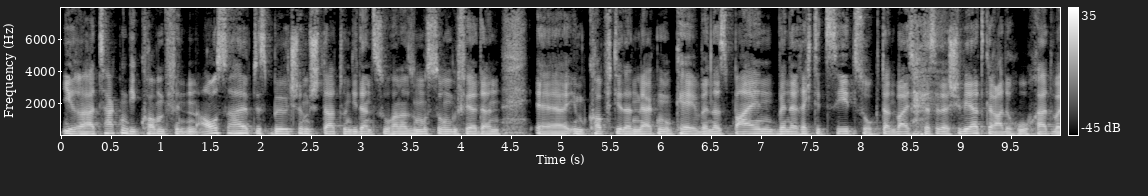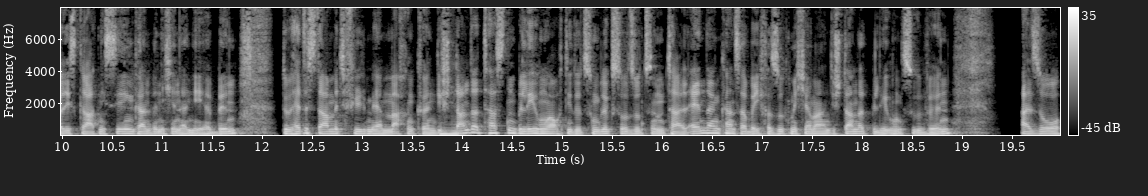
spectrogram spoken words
Ihre Attacken, die kommen, finden außerhalb des Bildschirms statt und die dann zuhören. Also musst du ungefähr dann äh, im Kopf dir dann merken, okay, wenn das Bein, wenn der rechte Zeh zuckt, dann weiß ich, dass er das Schwert gerade hoch hat, weil ich es gerade nicht sehen kann, wenn ich in der Nähe bin. Du hättest damit viel mehr machen können. Die mhm. Standardtastenbelegung auch, die du zum Glück so, so zum Teil ändern kannst, aber ich versuche mich ja mal an die Standardbelegung zu gewöhnen. Also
